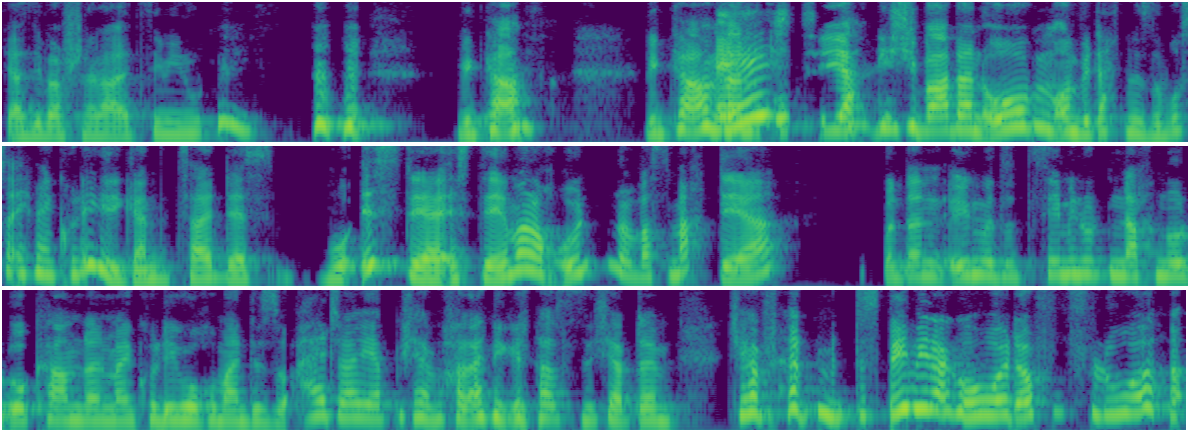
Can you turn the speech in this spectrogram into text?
Ja, sie war schneller als sieben Minuten. Wir kamen, wir kamen dann, Echt? ja, ich war dann oben und wir dachten mir so, wo ist eigentlich mein Kollege die ganze Zeit? Der ist, wo ist der? Ist der immer noch unten oder was macht der? Und dann irgendwie so zehn Minuten nach 0 Uhr kam dann mein Kollege hoch und meinte so, Alter, ihr habt mich einfach alleine gelassen. Ich habe habe das Baby da geholt auf dem Flur.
